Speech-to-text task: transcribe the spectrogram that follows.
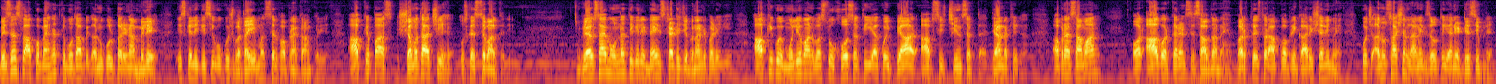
बिज़नेस में आपको मेहनत के मुताबिक अनुकूल परिणाम मिले, इसके लिए किसी को कुछ बताइए मत, सिर्फ़ अपना काम करिए। आपके पास क्षमता अच्छी है, उसका इस्तेमाल करिए। व्यवसाय में उन्नति के लिए नई स्ट्रेटेजी बनानी पड़ेगी। आपकी कोई मूल्यवान वस्तु हो सकती है या कोई प्यार आपसे छीन सकता है। ध्यान रखिएगा। अपना सामान और आग और करंट से सावधान रहें। वर्क प्लेस पर आपको अपनी कार्यशैली में कुछ अनुशासन लाने की ज़रूरत है, यानी डिसिप्लिन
